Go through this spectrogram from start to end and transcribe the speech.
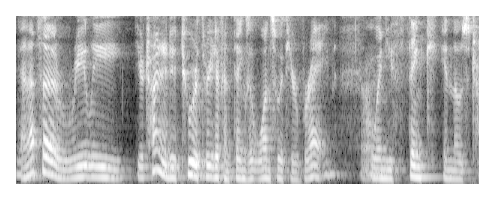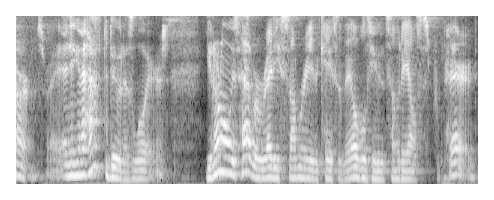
And that's a really, you're trying to do two or three different things at once with your brain when you think in those terms, right? And you're going to have to do it as lawyers. You don't always have a ready summary of the case available to you that somebody else has prepared.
